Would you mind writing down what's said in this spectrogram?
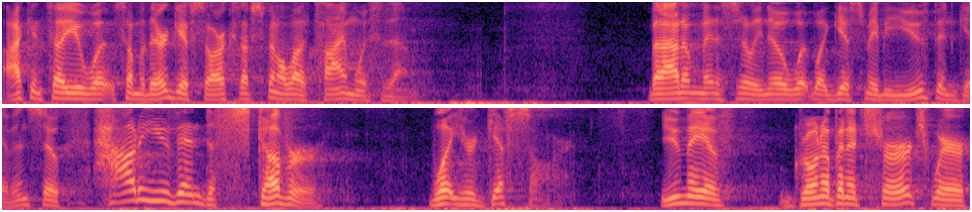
I can tell you what some of their gifts are because I've spent a lot of time with them. But I don't necessarily know what, what gifts maybe you've been given. So, how do you then discover what your gifts are? You may have grown up in a church where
